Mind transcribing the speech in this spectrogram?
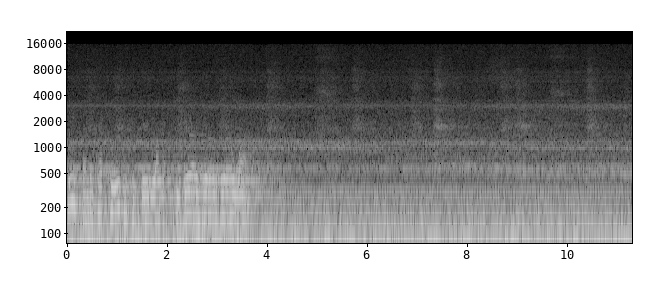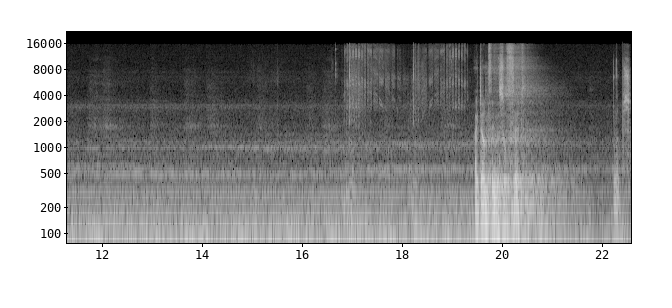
Please send a tech to security office 0001. Don't think this will fit. Oops.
